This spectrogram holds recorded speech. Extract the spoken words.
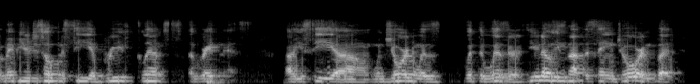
but maybe you're just hoping to see a brief glimpse of greatness. Uh, you see, um, when Jordan was with the Wizards, you know he's not the same Jordan, but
